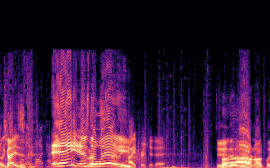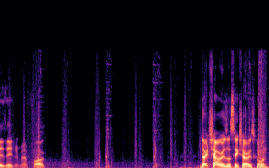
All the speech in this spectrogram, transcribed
Uh, guys, Follow my pattern. A is the are Really way. hyper today. Dude, Huh? I don't know how to play as agent, man. Fuck. Dart showers. Let's take showers. Come on.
